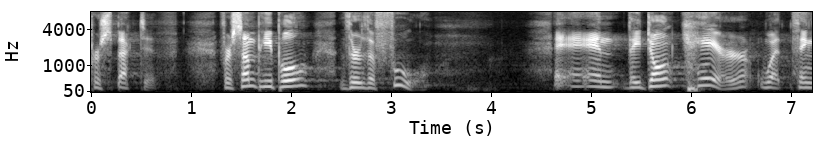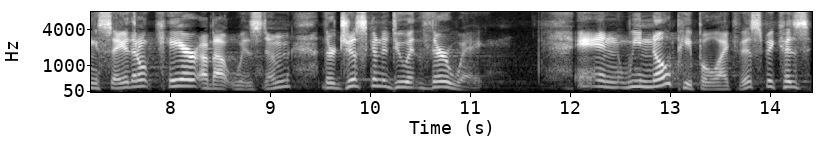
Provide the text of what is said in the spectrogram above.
perspective. For some people, they're the fool. And they don't care what things say, they don't care about wisdom. They're just going to do it their way. And we know people like this because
